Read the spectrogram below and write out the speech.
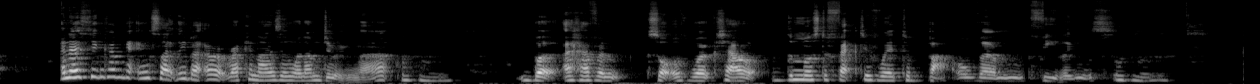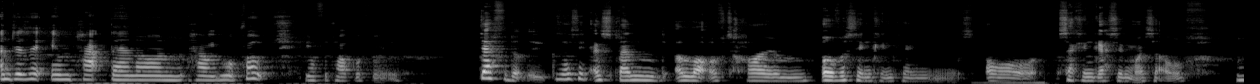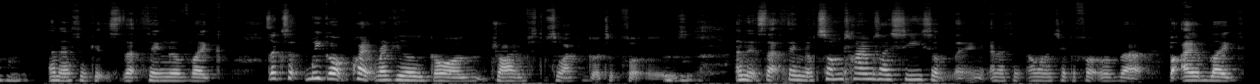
And I think I'm getting slightly better at recognizing when I'm doing that. Mm-hmm. But I haven't sort of worked out the most effective way to battle them feelings. Mm-hmm. And does it impact then on how you approach your photography? Definitely, because I think I spend a lot of time overthinking things or second guessing myself. Mm-hmm. And I think it's that thing of like, it's like so we got quite regularly go on drives so I could go take photos. Mm-hmm. And it's that thing of sometimes I see something and I think I want to take a photo of that, but I'm like,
